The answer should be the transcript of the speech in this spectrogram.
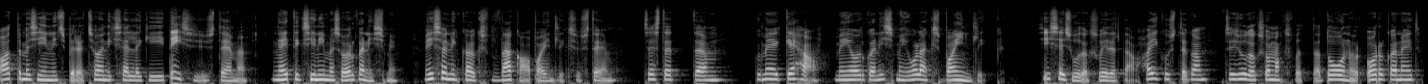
vaatame siin inspiratsiooniks jällegi teisi süsteeme, näiteks inimese organismi, mis on ikka üks väga paindlik süsteem, sest et ähm, kui meie keha, meie organism ei oleks paindlik, siis ei suudaks võidelda haigustega, see ei suudaks omaks võtta doonororganeid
